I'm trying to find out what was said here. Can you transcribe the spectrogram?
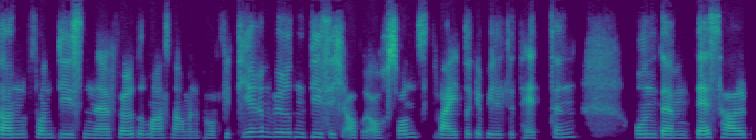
dann von diesen äh, Fördermaßnahmen profitieren würden, die sich aber auch sonst weitergebildet hätten. Und ähm, deshalb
